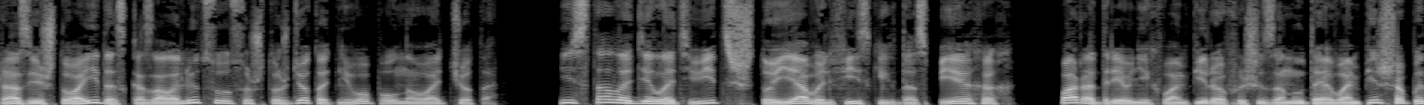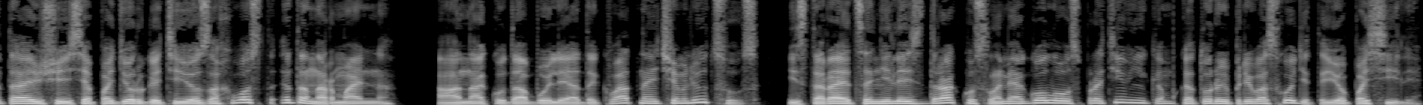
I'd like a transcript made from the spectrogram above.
Разве что Аида сказала Люциусу, что ждет от него полного отчета. И стала делать вид, что я в эльфийских доспехах, пара древних вампиров и шизанутая вампирша, пытающаяся подергать ее за хвост, это нормально. А она куда более адекватная, чем Люциус, и старается не лезть в драку, сломя голову с противником, который превосходит ее по силе.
